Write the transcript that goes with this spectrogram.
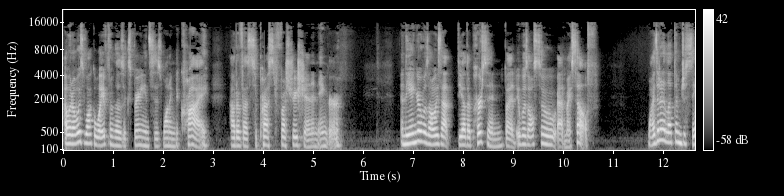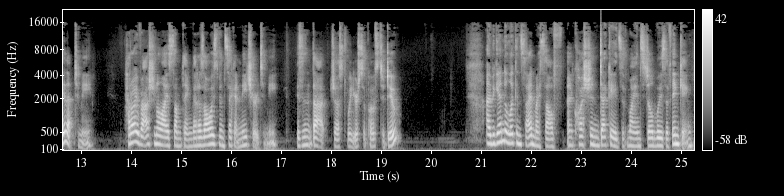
I would always walk away from those experiences wanting to cry out of a suppressed frustration and anger. And the anger was always at the other person, but it was also at myself. Why did I let them just say that to me? How do I rationalize something that has always been second nature to me? Isn't that just what you're supposed to do? I began to look inside myself and question decades of my instilled ways of thinking.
